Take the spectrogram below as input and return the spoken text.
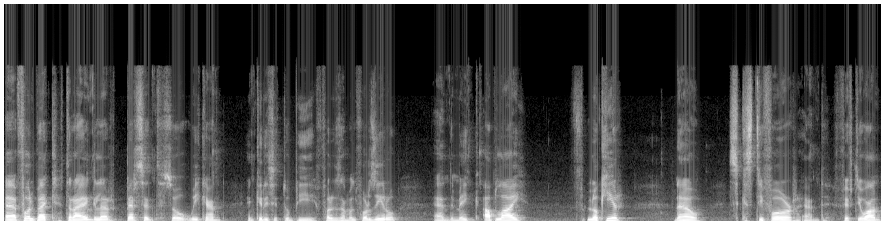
fallback triangular percent so we can increase it to be for example for zero and make apply look here. Now 64 and 51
